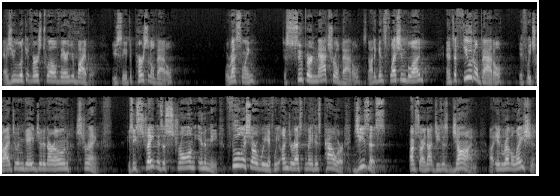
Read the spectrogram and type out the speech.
As you look at verse 12 there in your Bible, you see it's a personal battle. We're wrestling it's a supernatural battle. It's not against flesh and blood. And it's a futile battle if we try to engage it in our own strength. You see, Satan is a strong enemy. Foolish are we if we underestimate his power. Jesus, I'm sorry, not Jesus, John, uh, in Revelation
